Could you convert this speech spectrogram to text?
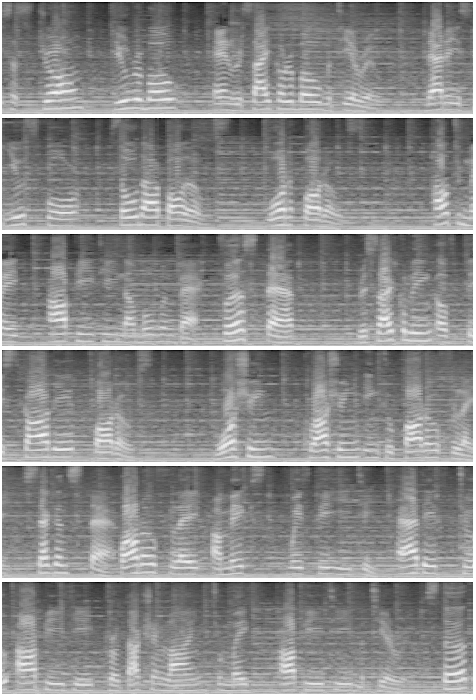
is a strong, durable, and recyclable material that is used for soda bottles, water bottles. How to make RPET nonwoven bag? First step, recycling of discarded bottles. Washing, crushing into bottle flake. Second step, bottle flake are mixed with PET. Added to RPET production line to make RPET material. Third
